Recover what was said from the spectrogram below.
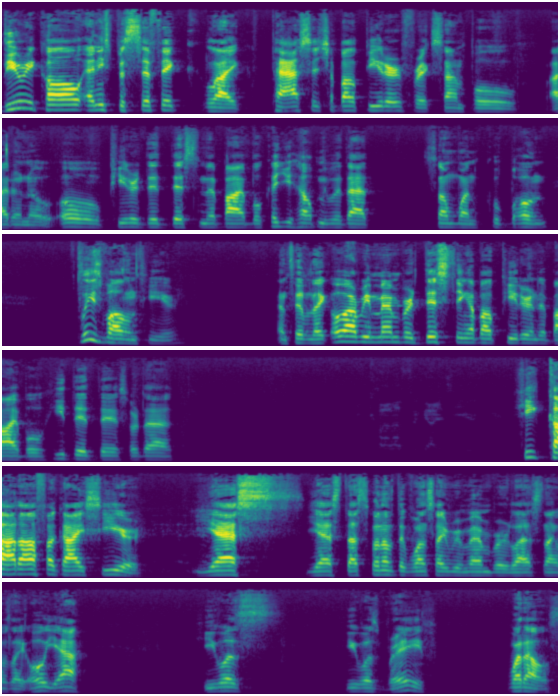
do you recall any specific like passage about Peter? For example, I don't know. Oh, Peter did this in the Bible. Could you help me with that? Someone could volunteer. Please volunteer. And say like, oh, I remember this thing about Peter in the Bible. He did this or that. He cut off a guy's ear. He cut off a guy's ear. Yes, yes, that's one of the ones I remember last night. I was like, oh yeah, he was, he was brave. What else?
